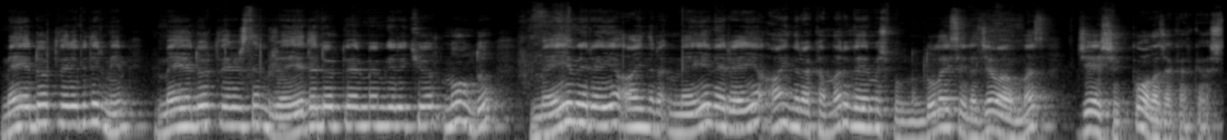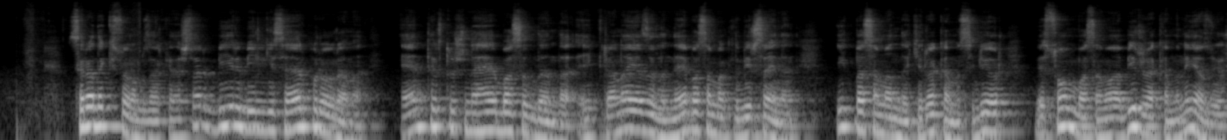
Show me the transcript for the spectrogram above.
M'ye 4 verebilir miyim? M'ye 4 verirsem R'ye de 4 vermem gerekiyor. Ne oldu? M'ye ve R'ye aynı M'ye ve R'ye aynı rakamları vermiş bulundum. Dolayısıyla cevabımız C şıkkı olacak arkadaşlar. Sıradaki sorumuz arkadaşlar. Bir bilgisayar programı Enter tuşuna her basıldığında ekrana yazılı N basamaklı bir sayının ilk basamandaki rakamı siliyor ve son basamağa bir rakamını yazıyor.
